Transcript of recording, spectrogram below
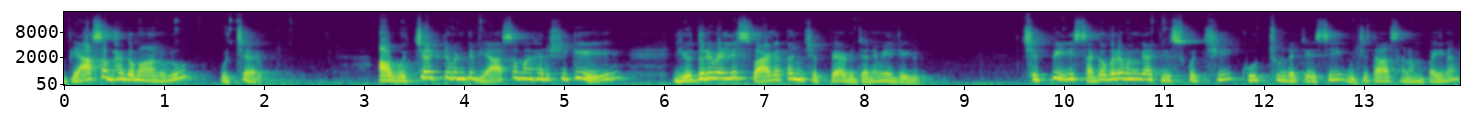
వ్యాస భగవానులు వచ్చారు. ఆ వచ్చేటువంటి వ్యాస మహర్షికి ఎదురు వెళ్ళి స్వాగతం చెప్పాడు జనమేజయుడు. చెప్పి సగౌరవంగా తీసుకొచ్చి కూర్చుండచేసి ఉచితాసనం పైన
